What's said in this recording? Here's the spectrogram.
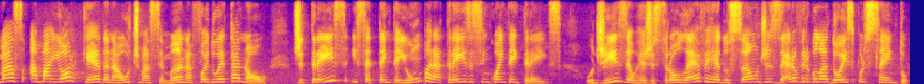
mas a maior queda na última semana foi do etanol, de 3,71 para 3,53. O diesel registrou leve redução de 0,2%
